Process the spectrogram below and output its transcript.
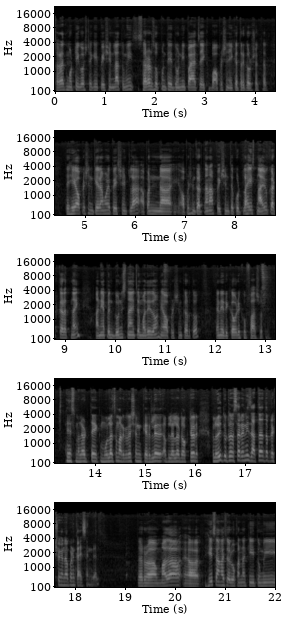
सगळ्यात मोठी गोष्ट की पेशंटला तुम्ही सरळ झोपून ते दोन्ही पायाचं एक ऑपरेशन एकत्र करू शकतात. तर हे ऑपरेशन केल्यामुळे पेशंटला आपण ऑपरेशन करताना पेशंटचा कुठलाही स्नायू कट करत नाही आणि आपण दोन्ही स्नायूच्या मध्ये जाऊन हे ऑपरेशन करतो. त्याने रिकव्हरी खूप फास्ट होते. येस मला वाटतं एक मुलाचं मार्गदर्शन केलं आपल्याला डॉक्टर लोहित उटर सर यांनी जाता जाता प्रेक्षकांना आपण काय सांगाल? तर मला हे सांगायचं आहे लोकांना की तुम्ही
